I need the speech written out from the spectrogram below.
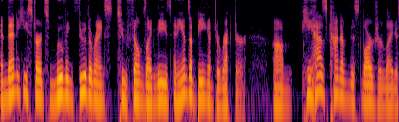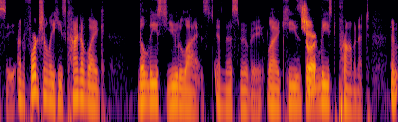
and then he starts moving through the ranks to films like these and he ends up being a director um, he has kind of this larger legacy. Unfortunately, he's kind of like the least utilized in this movie. Like he's Sure. the least prominent, in,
